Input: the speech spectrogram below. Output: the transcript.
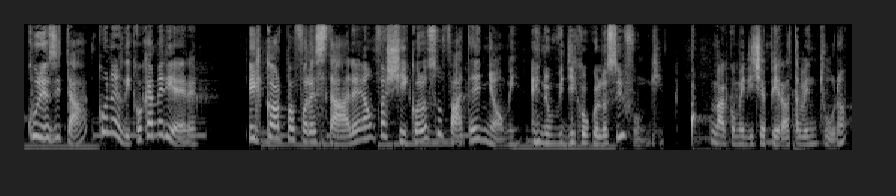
Curiosità con Enrico Cameriere. Il corpo forestale ha un fascicolo su fate e gnomi, e non vi dico quello sui funghi. Ma come dice Pirata 21,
